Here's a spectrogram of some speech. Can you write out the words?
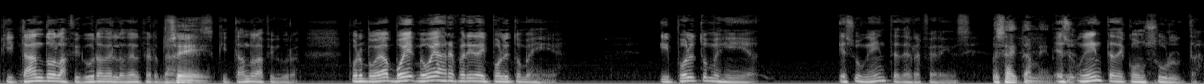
quitando la figura de Leonel Fernández, quitando la figura. Por ejemplo, voy, me voy a referir a Hipólito Mejía. Hipólito Mejía es un ente de referencia. Exactamente. Es un ente de consulta.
